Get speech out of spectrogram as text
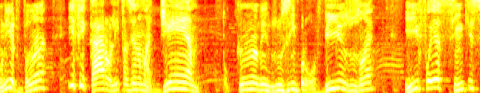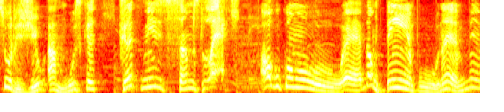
o Nirvana, e ficaram ali fazendo uma jam, tocando uns improvisos, não é? E foi assim que surgiu a música Cut Me Some Slack. Algo como, é, dá um tempo, né?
